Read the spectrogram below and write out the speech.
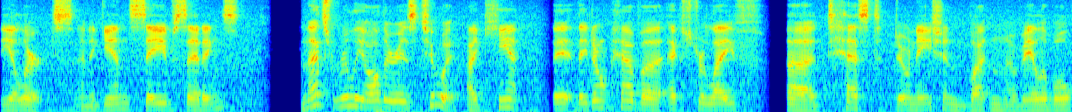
the alerts. And again, save settings. And that's really all there is to it. I can't, they, they don't have a extra life uh, test donation button available,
